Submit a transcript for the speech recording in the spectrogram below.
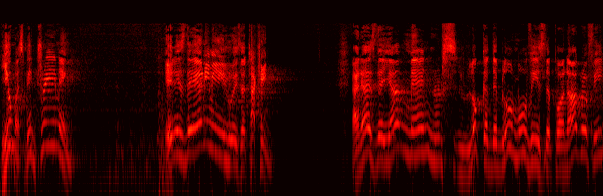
You must be dreaming. It is the enemy who is attacking. And as the young men look at the blue movies, the pornography,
